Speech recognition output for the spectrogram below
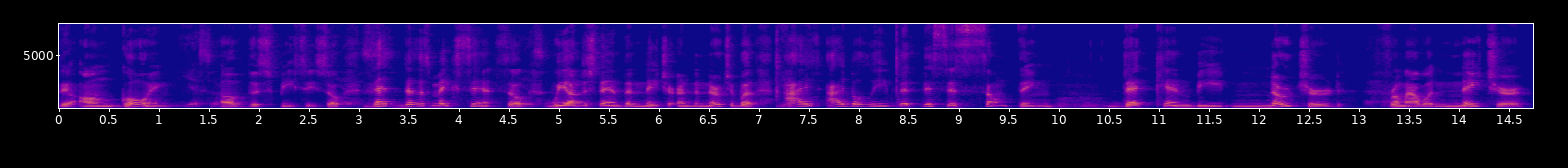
the ongoing Yes, of the species. So Yes. that does make sense. So Yes, we understand the nature and the nurture, but. I I believe that this is something Mm-hmm. that can be nurtured from our nature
